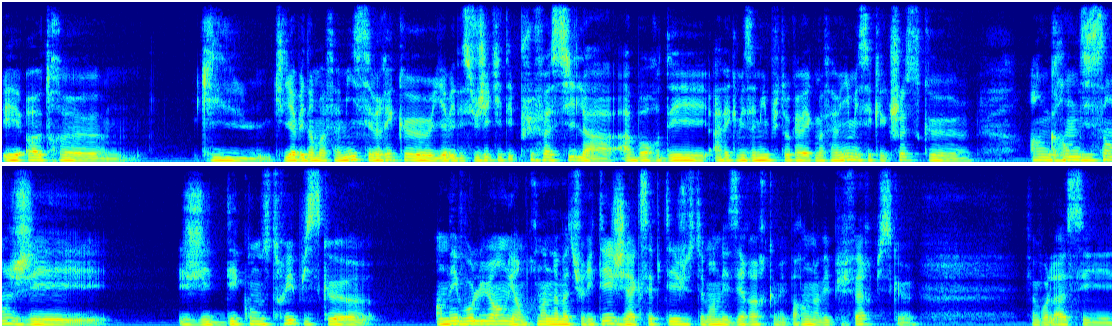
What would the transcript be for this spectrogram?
et autres qu'il y avait dans ma famille. C'est vrai qu'il y avait des sujets qui étaient plus faciles à aborder avec mes amis plutôt qu'avec ma famille, mais c'est quelque chose que, En grandissant, j'ai déconstruit puisque en évoluant et en prenant de la maturité, j'ai accepté justement les erreurs que mes parents avaient pu faire puisque Enfin voilà, c'est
